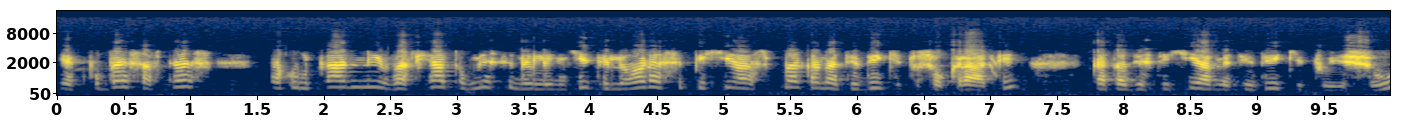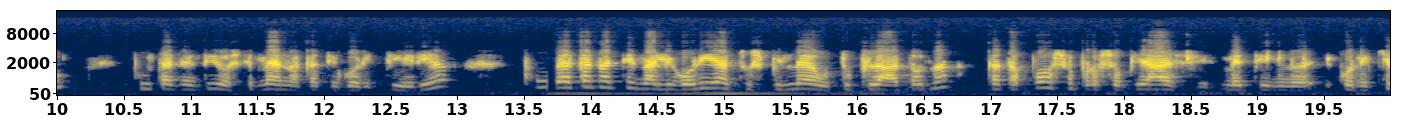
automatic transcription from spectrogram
οι εκπομπές αυτές έχουν κάνει βαθιά τομή στην ελληνική τηλεόραση. Π.χ. ας πούμε έκανα τη δίκη του Σοκράτη, κατά αντιστοιχεία με τη δίκη του Ιησού, που ήταν δύο στημένα κατηγορητήρια, που έκανα την αλληγορία του σπηλαίου του Πλάτωνα, κατά πόσο προσωπιάζει με την εικονική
